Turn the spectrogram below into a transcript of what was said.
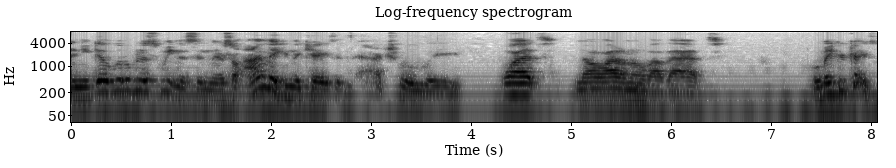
and you get a little bit of sweetness in there. So I'm making the case it's actually. What? No, I don't know about that. We'll make your case.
